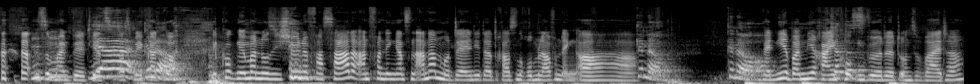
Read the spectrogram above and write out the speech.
so mein Bild jetzt, ja, was mir genau. gerade kommt. Wir gucken immer nur die schöne Fassade an von den ganzen anderen Modellen, die da draußen rumlaufen und denken, ah. Genau. Genau. Wenn ihr bei mir reingucken glaub, würdet und so weiter.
